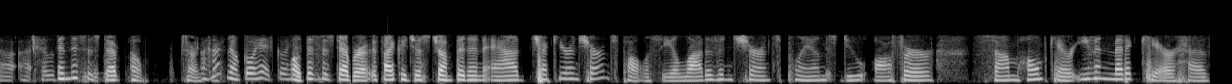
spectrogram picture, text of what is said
uh, and this is Deb. Oh, sorry. Uh-huh. No, go ahead. Go ahead. Oh, this is Deborah. If I could just jump in and add, check your insurance policy. A lot of insurance plans do offer some home care. Even Medicare has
